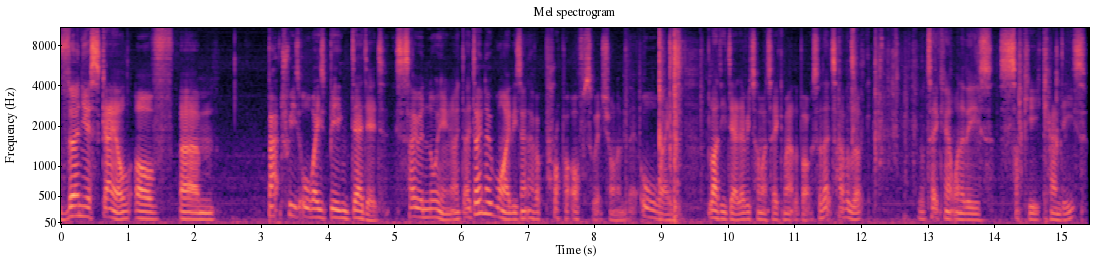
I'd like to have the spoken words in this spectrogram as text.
vernier scale of um, batteries always being deaded. It's so annoying. I, I don't know why these don't have a proper off switch on them. They're always bloody dead every time I take them out of the box. So let's have a look. We'll take out one of these sucky candies.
